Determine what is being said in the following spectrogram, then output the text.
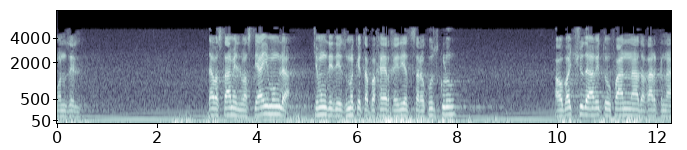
منزل دا وستا مل مستیای مونږ لا چې مونږ د دې زمکه ته په خیر خیریت سره کوز کړو او بچو د هغه طوفان نه د غرق نه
